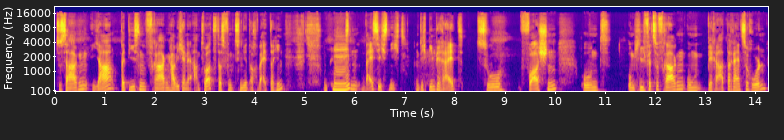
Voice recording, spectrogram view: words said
zu sagen, ja, bei diesen Fragen habe ich eine Antwort, das funktioniert auch weiterhin. Und bei mhm. diesen weiß ich es nicht. Und ich bin bereit zu forschen und um Hilfe zu fragen, um Berater reinzuholen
